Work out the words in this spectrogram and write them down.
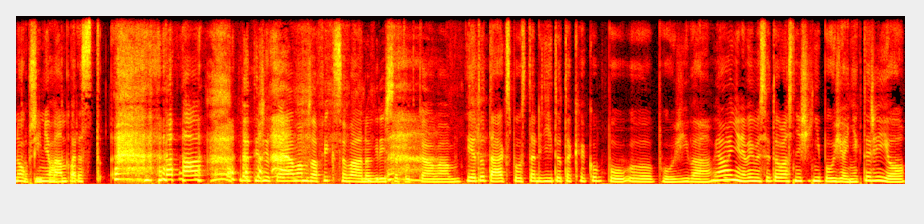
No, upřímně mám prst. Protože to já mám zafixováno, když se potkávám. Je to tak, spousta lidí to tak jako eh, používá. Já ani nevím, jestli to vlastně všichni používají. Někteří jo,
